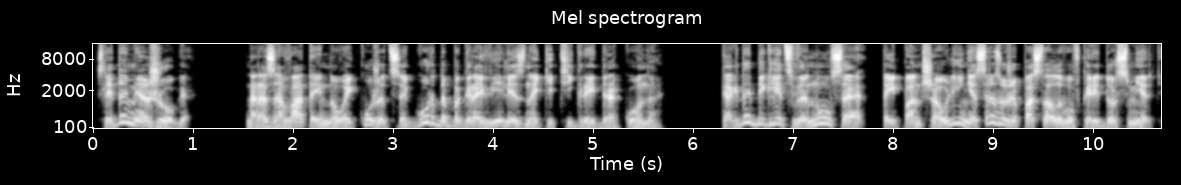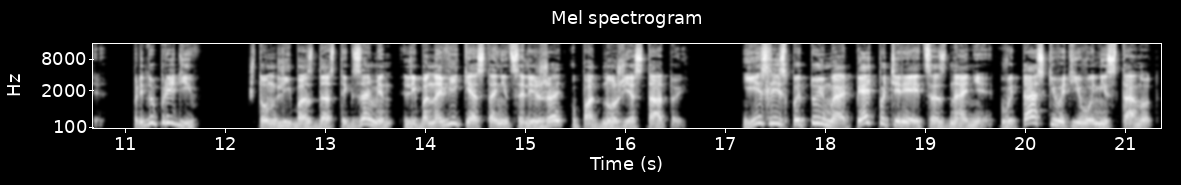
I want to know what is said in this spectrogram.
следами ожога. На розоватой новой кожице гордо багровели знаки тигра и дракона. Когда беглец вернулся, Тайпан Шаолиня сразу же послал его в коридор смерти, предупредив, что он либо сдаст экзамен, либо навеки останется лежать у подножья статуи. Если испытуемый опять потеряет сознание, вытаскивать его не станут.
